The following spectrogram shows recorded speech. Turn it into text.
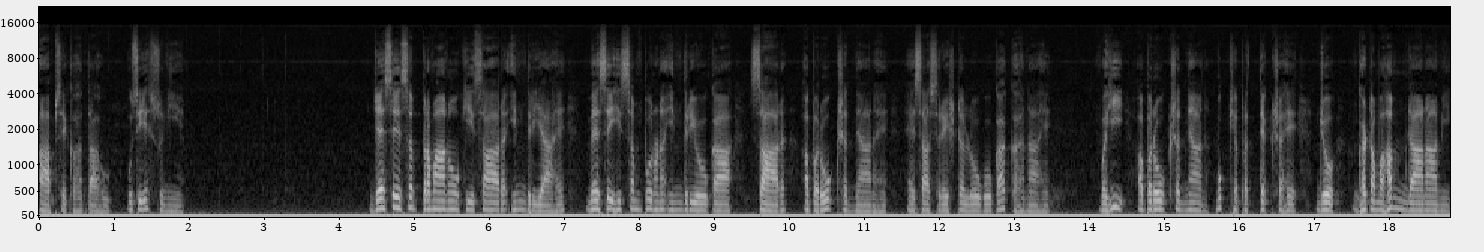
आपसे कहता हूँ, उसे सुनिए। जैसे सब प्रमाणों की सार इंद्रिया है, वैसे ही संपूर्ण इंद्रियों का सार अपरोक्ष ज्ञान है, ऐसा श्रेष्ठ लोगों का कहना है। वही अपरोक्ष ज्ञान मुख्य प्रत्यक्ष है, जो घटमहम जानामी।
